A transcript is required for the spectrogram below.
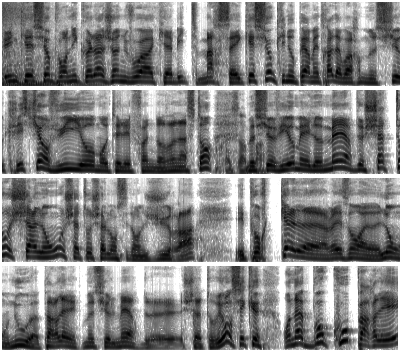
Une question pour Nicolas Genevoix qui habite Marseille. Question qui nous permettra d'avoir Monsieur Christian Vuillaume au téléphone dans un instant. Monsieur Vuillaume est le maire de Château-Chalon. Château-Chalon, c'est dans le Jura. Et pour quelle raison allons-nous parler avec Monsieur le maire de Château-Vuillaume C'est que on a beaucoup parlé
